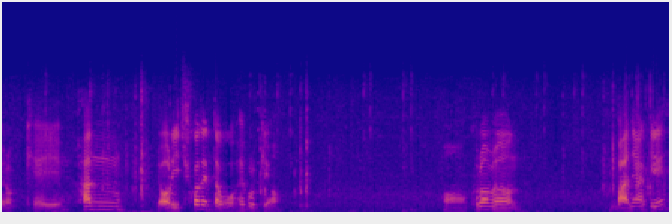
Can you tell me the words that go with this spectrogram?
이렇게 한 열이 추가됐다고 해볼게요. 어, 그러면 만약에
